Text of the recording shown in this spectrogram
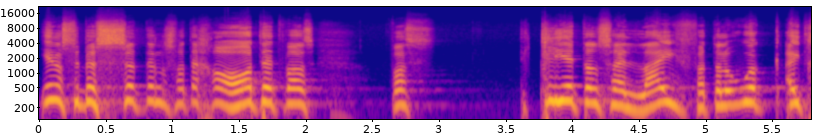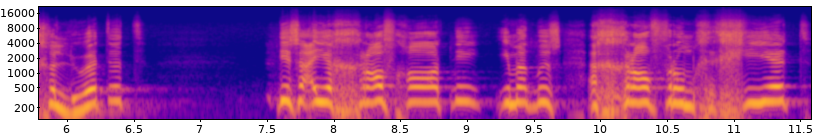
Enigste besittings wat hy gehad het was was die kleed aan sy lyf wat hulle ook uitgeloot het. Nie sy eie graf gehad nie. Iemand moes 'n graf vir hom gegee het.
